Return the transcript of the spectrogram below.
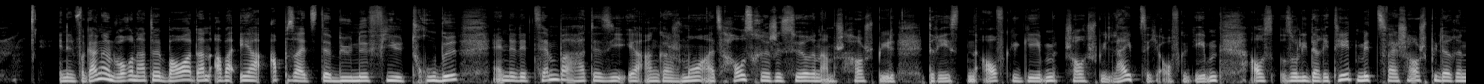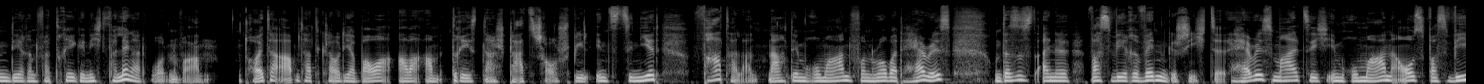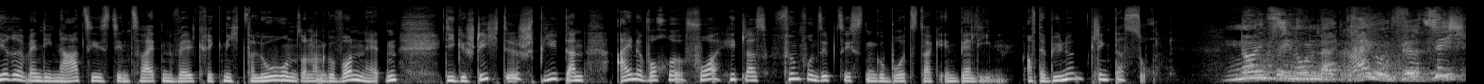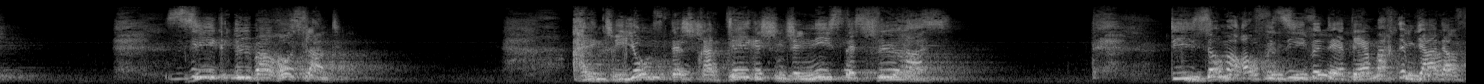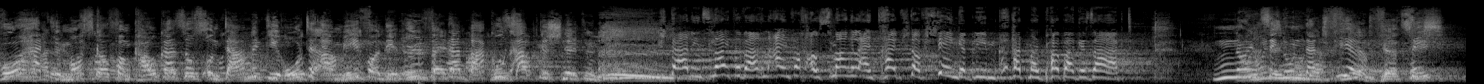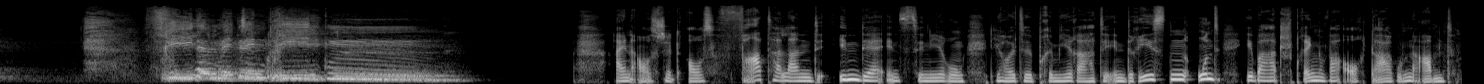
In den vergangenen Wochen hatte Bauer dann aber eher abseits der Bühne viel Trubel. Ende Dezember hatte sie ihr Engagement als Hausregisseurin am Schauspiel Dresden aufgegeben, Schauspiel Leipzig aufgegeben, aus Solidarität mit zwei Schauspielerinnen, deren Verträge nicht verlängert worden waren. Und heute Abend hat Claudia Bauer aber am Dresdner Staatsschauspiel inszeniert Vaterland nach dem Roman von Robert Harris. Und das ist eine Was wäre wenn Geschichte. Harris malt sich im Roman aus, was wäre, wenn die Nazis den Zweiten Weltkrieg nicht verloren, sondern gewonnen hätten. Die Geschichte spielt dann eine Woche vor Hitlers 75. Geburtstag in Berlin. Auf der Bühne klingt das so. 1943 Sieg über Russland. Ein Triumph des strategischen Genies des Führers. Die Sommeroffensive der Wehrmacht im Jahr davor hatte Moskau vom Kaukasus und damit die Rote Armee von den Ölfeldern Bakus abgeschnitten. Stalins Leute waren einfach aus Mangel an Treibstoff stehen geblieben, hat mein Papa gesagt. 1944 Frieden mit den Briten. Ein Ausschnitt aus Vaterland in der Inszenierung, die heute Premiere hatte in Dresden. Und Eberhard Spreng war auch da. Guten Abend.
